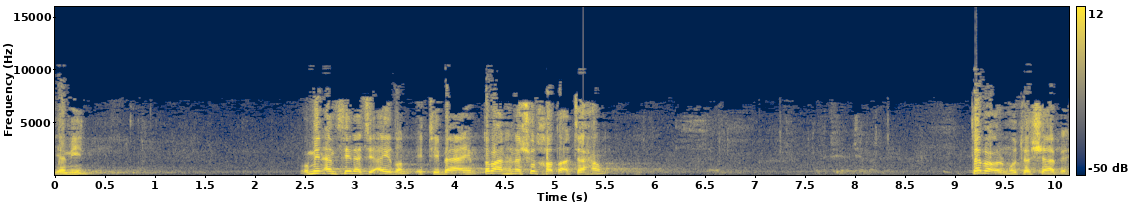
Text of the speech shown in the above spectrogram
يمين. ومن أمثلة أيضا اتباعهم. طبعا هنا شو الخطأ تاعهم؟ تبعوا المتشابه.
